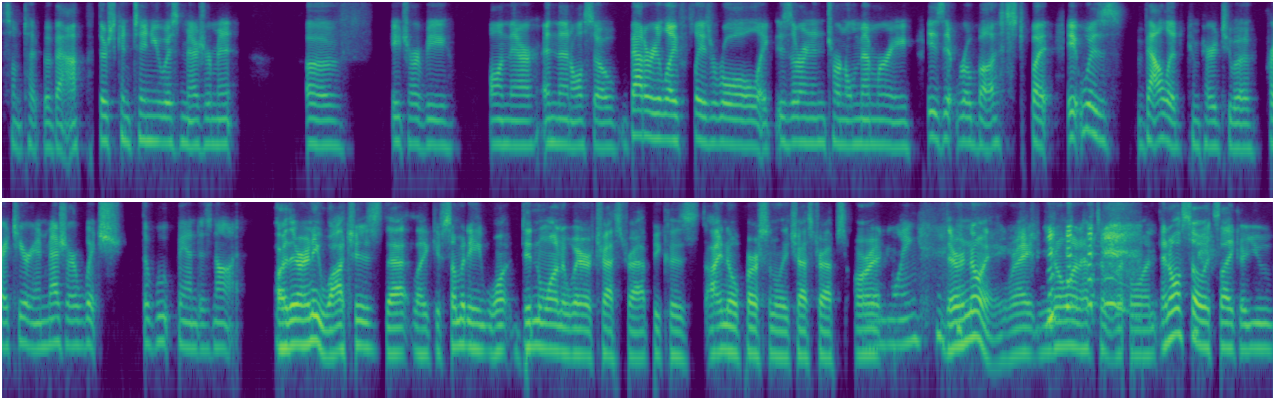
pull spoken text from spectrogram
some type of app there's continuous measurement of hrv on there. And then also battery life plays a role like is there an internal memory? Is it robust? But it was valid compared to a criterion measure which the whoop band is not are there any watches that like if somebody want, didn't want to wear a chest strap because I know personally chest straps aren't they're annoying. they're annoying, right? You don't want to have to wear one. And also it's like are you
